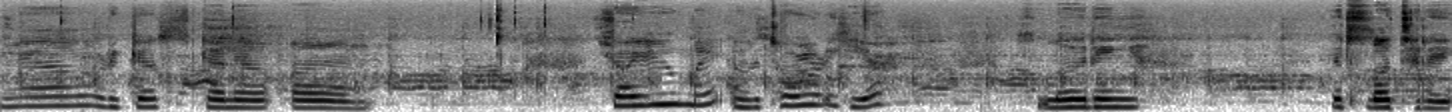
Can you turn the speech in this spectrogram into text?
Now we're just gonna um show you my inventory right here. It's loading. It's low today.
